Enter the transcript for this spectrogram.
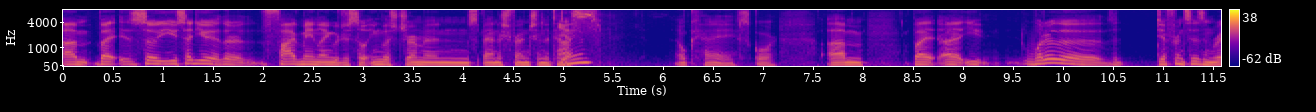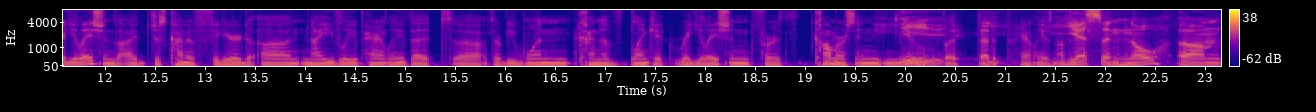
Um, but so you said you there are five main languages: so English, German, Spanish, French, and Italian. Yes. Okay, score. Um, but uh, you, what are the the differences in regulations? I just kind of figured uh, naively, apparently, that uh, there'd be one kind of blanket regulation for th- commerce in the EU, but that apparently is not. Yes and no. Um,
